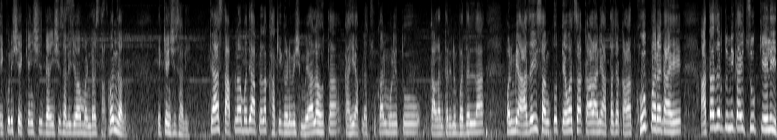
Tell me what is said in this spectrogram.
एकोणीसशे एक्क्याऐंशी ब्याऐंशी साली जेव्हा मंडळ स्थापन झालं एक्क्याऐंशी साली त्या स्थापनामध्ये आपल्याला खाकी गणवेश मिळाला होता. काही आपल्या चुकांमुळे तो कालांतराने बदलला. पण मी आजही सांगतो तेव्हाचा काळ आणि आताच्या काळात खूप फरक आहे. आता जर तुम्ही काही चूक केलीत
